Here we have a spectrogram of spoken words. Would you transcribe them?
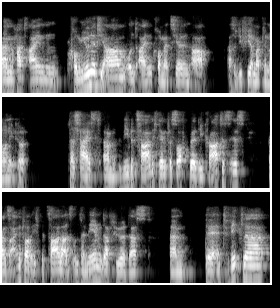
ähm, hat einen Community Arm und einen kommerziellen Arm, also die Firma Canonical. Das heißt, ähm, wie bezahle ich denn für Software, die gratis ist? Ganz einfach, ich bezahle als Unternehmen dafür, dass ähm, der Entwickler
